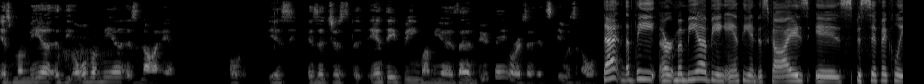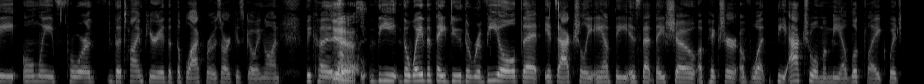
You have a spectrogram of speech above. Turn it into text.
is Mamiya the old Mamiya is not Anthy, or is is it just uh, Anthy being Mamiya? Is that a new thing, or is it it's it was an old? That that the or Mamiya being Anthy in disguise is specifically only for the time period that the Black Rose arc is going on, because Yes. the the way that they do the reveal that it's actually Anthy is that they show a picture of what the actual Mamiya looked like, which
